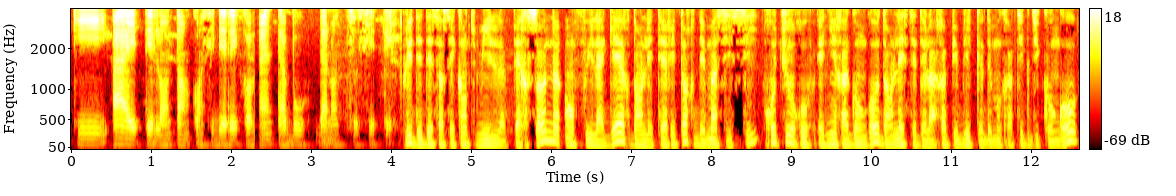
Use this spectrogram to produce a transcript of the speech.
qui a été longtemps considérée comme un tabou dans notre société. Plus de 250 000 personnes ont fui la guerre dans les territoires de Massissi, Rutshuru et Niragongo dans l'est de la République démocratique du Congo.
